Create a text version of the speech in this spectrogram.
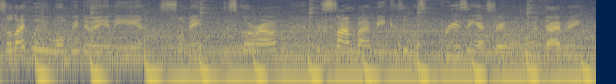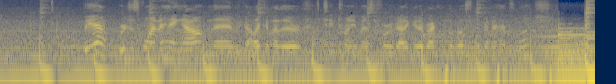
So likely we won't be doing any swimming this go around which is fine by me because it was freezing yesterday when we went diving. But yeah we're just going to hang out and then we got like another 15 20 minutes before we gotta get back on the bus we're gonna head to lunch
